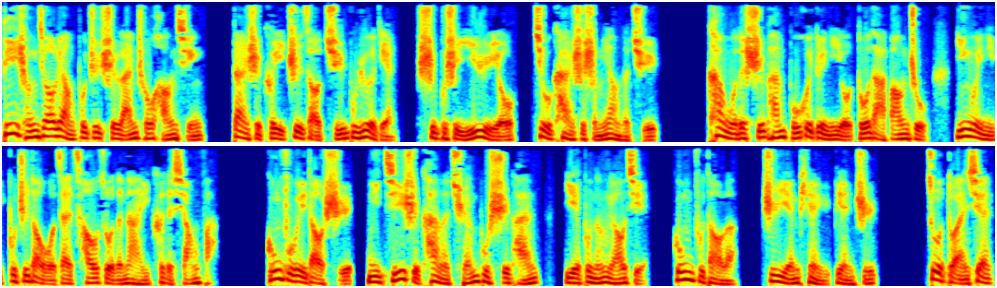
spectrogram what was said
低成交量不支持蓝筹行情，但是可以制造局部热点，是不是一日游就看是什么样的局。看我的实盘不会对你有多大帮助，因为你不知道我在操作的那一刻的想法。功夫未到时，你即使看了全部实盘，也不能了解。功夫到了，只言片语便知。做短线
